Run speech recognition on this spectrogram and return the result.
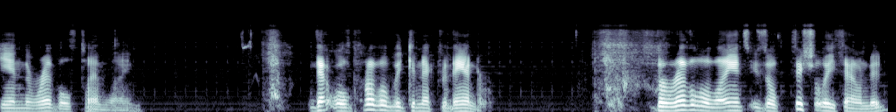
in the Rebels timeline that will probably connect with Andor. The Rebel Alliance is officially founded.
